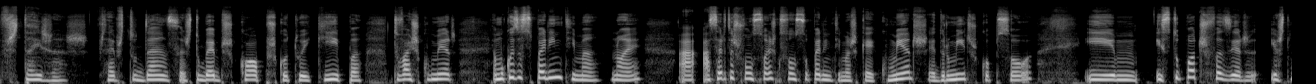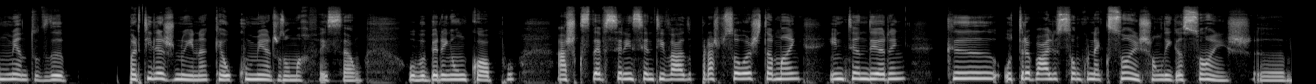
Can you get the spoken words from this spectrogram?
festejas, percebes? Tu danças, tu bebes copos com a tua equipa, tu vais comer. É uma coisa super íntima, não é? Há, há certas funções que são super íntimas, que é comeres, é dormires com a pessoa, e, hum, e se tu podes fazer este momento de partilha genuína, que é o comer de uma refeição, o beber em um copo, acho que se deve ser incentivado para as pessoas também entenderem que o trabalho são conexões, são ligações. Uh,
